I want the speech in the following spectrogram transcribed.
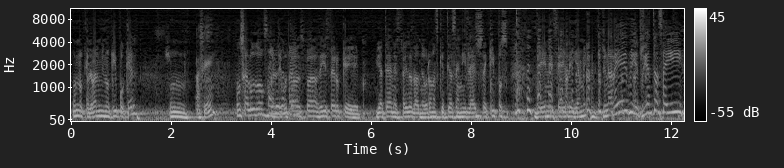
uno que le va al mismo equipo que él. un... ¿Ah, sí? Un saludo, al diputado Espadas y espero que ya te hayan extraído las neuronas que te hacen ir a esos equipos de NFL. y pues de una vez, pues ya estás ahí,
